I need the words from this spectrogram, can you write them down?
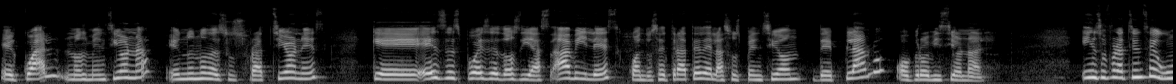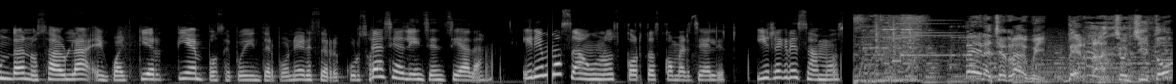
el cual nos menciona en una de sus fracciones que es después de dos días hábiles cuando se trate de la suspensión de plano o provisional. Y en su fracción segunda nos habla en cualquier tiempo se puede interponer ese recurso. Gracias, licenciada. Iremos a unos cortos comerciales y regresamos. Ven a Chedraui, ¿verdad, Chonchito?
